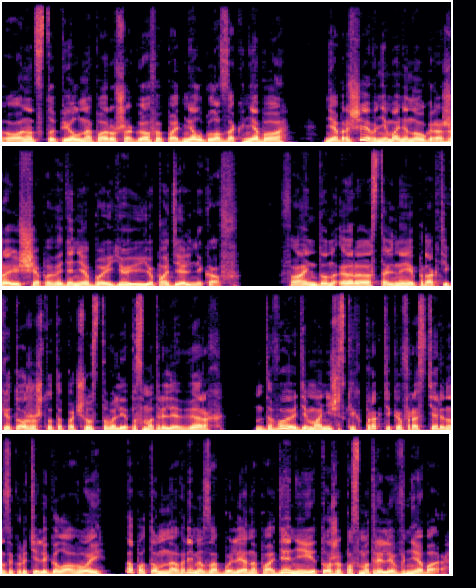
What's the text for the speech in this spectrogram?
Он отступил на пару шагов и поднял глаза к небу, не обращая внимания на угрожающее поведение Бэйю и её подельников. Фаньдун Эра и остальные практики тоже что-то почувствовали и посмотрели вверх. Двое демонических практиков растерянно закрутили головой, а потом на время забыли о нападении и тоже посмотрели в небо.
